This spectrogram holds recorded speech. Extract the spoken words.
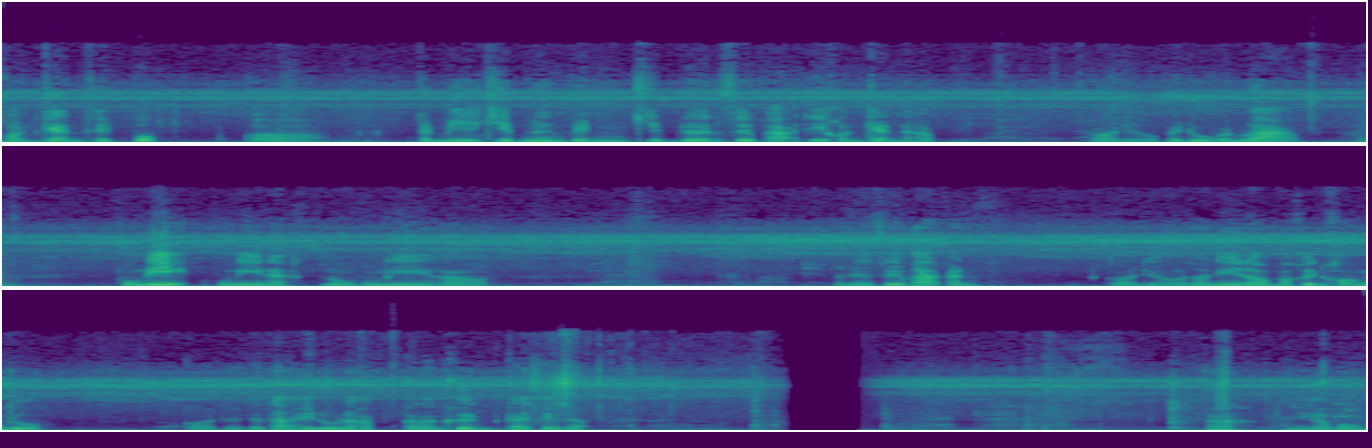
ขอนแก่นเสร็จปุ๊บ ก็จะมีอีกคลิปหนึ่งเป็นคลิปเดินซื้อพระที่ขอนแก่นนะครับ ก็เดี๋ยวไปดูกันว่า พรุ่งนี้พรุ่งนี้นะลงพรุ่งนี้ก็ไปเดินซื้อพระกัน ก็เดี๋ยวตอนนี้เรามาขึ้นของอยู่ ก็เดี๋ยวจะถ่ายให้ดูนะครับกำลังขึ้นใกล้เสร็จแล้วอะนี่ครับผม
